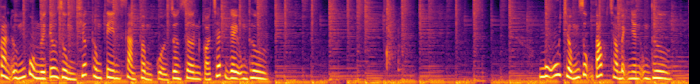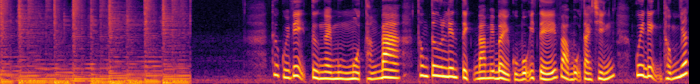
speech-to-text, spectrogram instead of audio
Phản ứng của người tiêu dùng trước thông tin sản phẩm của Johnson có chất gây ung thư. Mũ chống rụng tóc cho bệnh nhân ung thư. Thưa quý vị, từ ngày 1 tháng 3, Thông tư Liên tịch 37 của Bộ Y tế và Bộ Tài chính quy định thống nhất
